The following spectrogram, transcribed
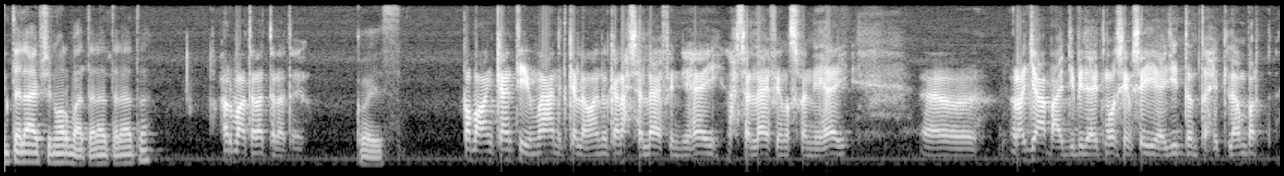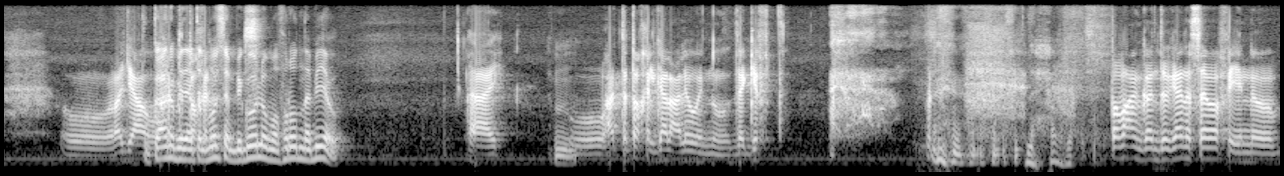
أنت لاعب شنو؟ 4 3 3 4 3 3 أيوه. كويس. طبعا كانتي ما حنتكلم عنه كان أحسن لاعب في النهائي أحسن لاعب في نصف النهائي. رجع بعد بداية موسم سيئة جدا تحت لامبرت. ورجع وكانوا وحتى بداية توخيل- الموسم بيقولوا المفروض نبيعه. هاي. وحتى توخل قال عليه إنه the gift طبعا جوندوجان السبب في إنه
